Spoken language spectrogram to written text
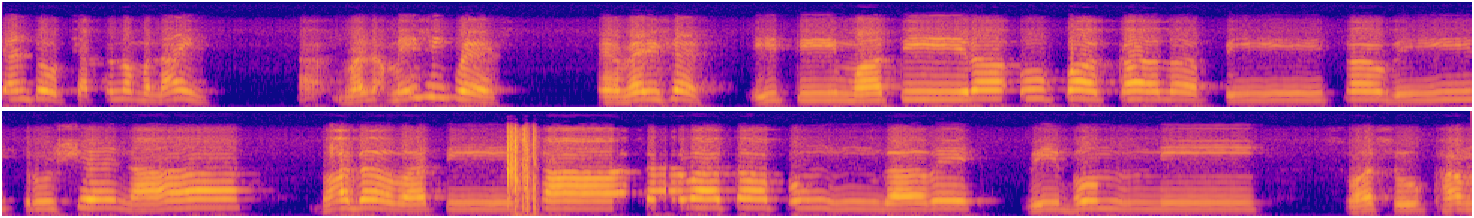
canto, chapter number 9, uh, one amazing prayers, uh, where he says, इति मतिर उपकल्पितवितृष्णा भगवती साकवत पुङ्गवे विभुम्नि स्वसुखं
